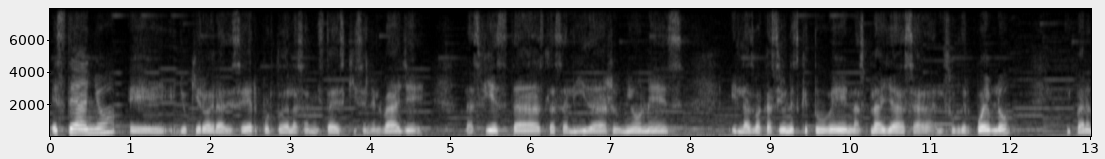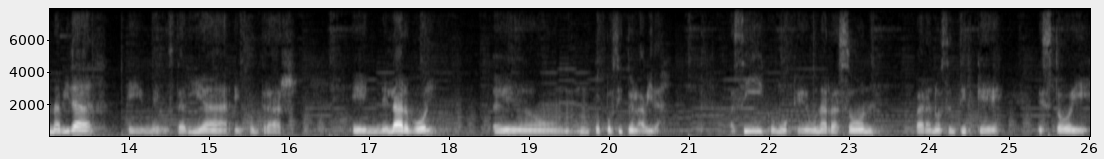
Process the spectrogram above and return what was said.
este año eh, yo quiero agradecer por todas las amistades que hice en el valle, las fiestas, las salidas, reuniones y las vacaciones que tuve en las playas al sur del pueblo. Y para Navidad eh, me gustaría encontrar en el árbol eh, un propósito en la vida, así como que una razón para no sentir que estoy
